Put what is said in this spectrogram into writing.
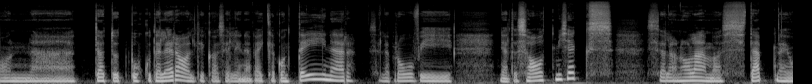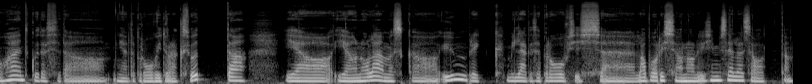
on äh, teatud puhkudel eraldi ka selline väike konteiner selle proovi nii-öelda saatmiseks, seal on olemas täpne juhend, kuidas seda nii-öelda proovi tuleks võtta ja, ja on olemas ka ümbrik, millega see proov siis äh, laborisse analüüsimisele saata.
